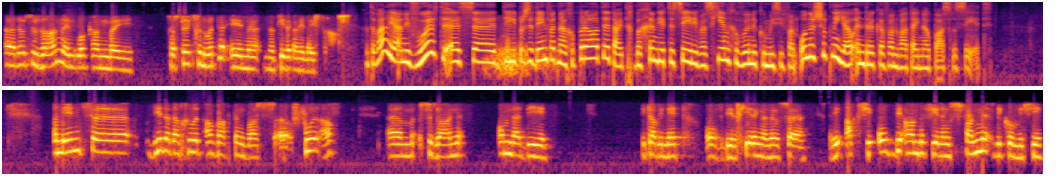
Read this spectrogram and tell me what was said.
Hallo uh, Susan en ook aan my gespreksgenote en uh, natuurlik aan die luisteraars. Terwyl jy aan die woord is, uh, die president wat nou gepraat het, hy het begin deur te sê dit was geen gewone kommissie van ondersoek nie, jou indrukke van wat hy nou pas gesê het. 'n Mens uh, weet dat daar groot afwagting was uh, vooraf. Ehm um, Susan omdat die die kabinet of die regering en ons reaksie op die aanbevelings van die kommissie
